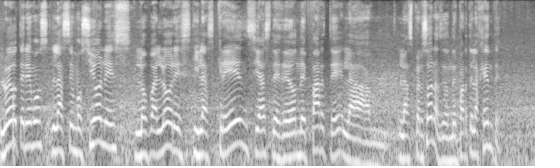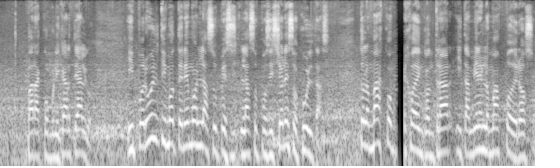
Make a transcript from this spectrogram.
Luego tenemos las emociones, los valores y las creencias desde donde parte las personas, de donde parte la gente, para comunicarte algo. Y por último tenemos las, las suposiciones ocultas. Esto es lo más complejo de encontrar y también es lo más poderoso.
